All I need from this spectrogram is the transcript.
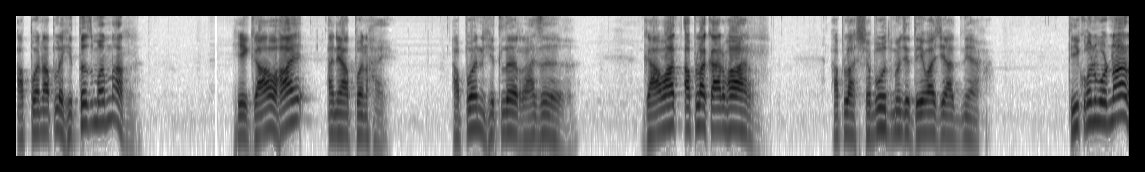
आपण आपलं हितच मरणार. हे गाव हाय आणि आपण हाय. आपण हितलं राज. गावात आपला कारभार आपला शबूद म्हणजे देवाची आज्ञा. ती कोण मोडणार?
